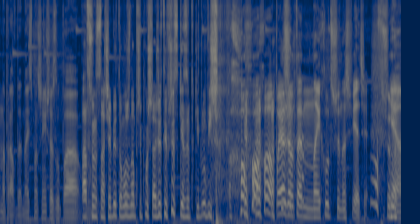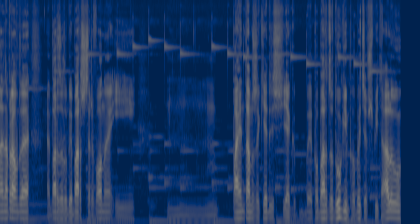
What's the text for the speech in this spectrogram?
Naprawdę, najsmaczniejsza zupa. Patrząc na ciebie, to można przypuszczać, że ty wszystkie zupki lubisz. Ho, ho, ho, powiedział ten najchudszy na świecie. Owszem, Nie, ale naprawdę bardzo lubię barszcz czerwony i mm, pamiętam, że kiedyś, jak po bardzo długim pobycie w szpitalu,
